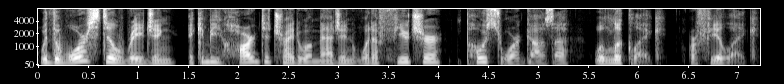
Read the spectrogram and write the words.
With the war still raging, it can be hard to try to imagine what a future post war Gaza will look like or feel like.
